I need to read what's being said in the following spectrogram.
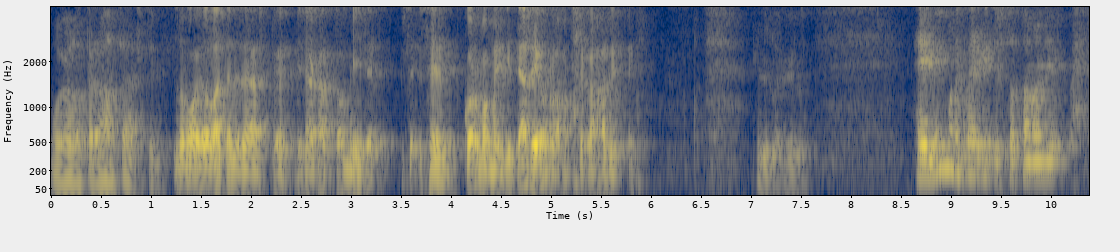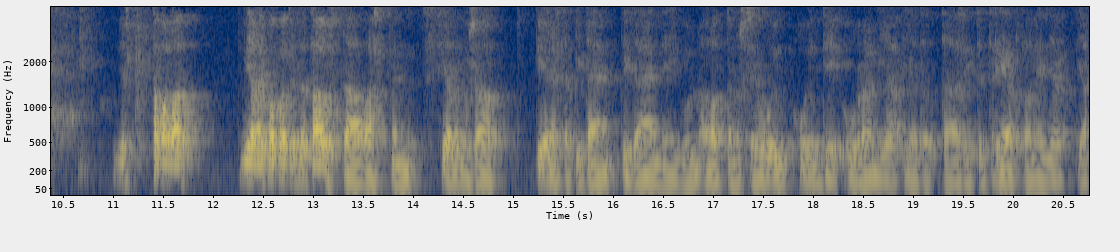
Voi olla, että rahat säästyy. No voi olla, että ne säästyy, että pitää katsoa, mihin se, se, se korva merkitään seuraavaksi se raha sitten. Kyllä, kyllä. Hei, millainen merkitys, tota, no, niin, jos tavallaan vielä koko tätä taustaa vasten, sieltä kun sä oot pienestä pitäen, pitäen niin kun aloittanut se uintiuran ja, ja tota, sitten triatlonin ja, ja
